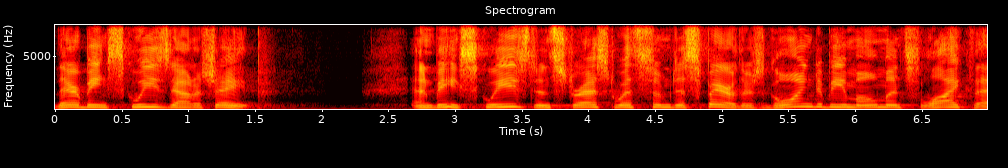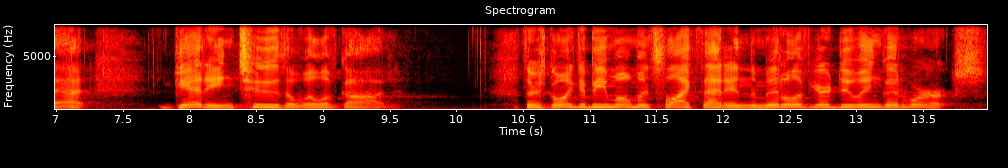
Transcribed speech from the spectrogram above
They're being squeezed out of shape and being squeezed and stressed with some despair. There's going to be moments like that getting to the will of God. There's going to be moments like that in the middle of your doing good works.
